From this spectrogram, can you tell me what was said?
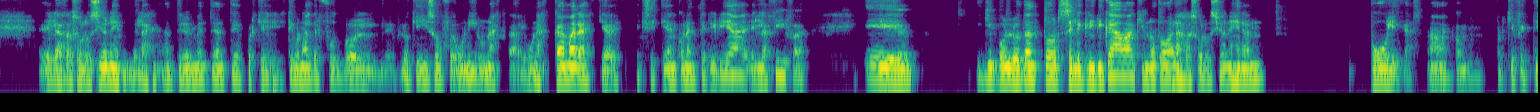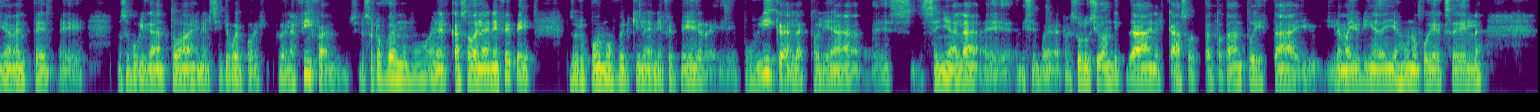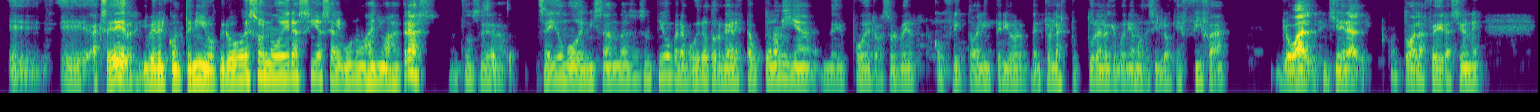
eh, las resoluciones de las, anteriormente, antes, porque el Tribunal del Fútbol eh, lo que hizo fue unir unas, algunas cámaras que existían con anterioridad en la FIFA, eh, y que por lo tanto se le criticaba que no todas las resoluciones eran públicas, porque efectivamente no se publicaban todas en el sitio web, por ejemplo, de la FIFA. Si nosotros vemos en el caso de la NFP, nosotros podemos ver que la NFP eh, publica en la actualidad, señala, eh, dice, bueno, resolución dictada en el caso tanto, tanto, y está, y, la mayoría de ellas uno puede accederla. Eh, acceder y ver el contenido, pero eso no era así hace algunos años atrás. Entonces, se ha ido modernizando en ese sentido para poder otorgar esta autonomía de poder resolver conflictos al interior dentro de la estructura, lo que podríamos decir lo que es FIFA global en general, con todas las federaciones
